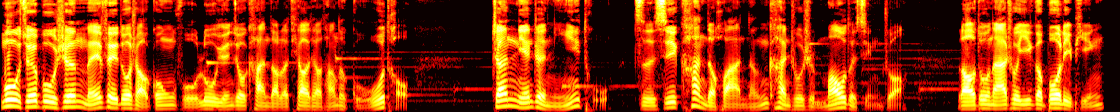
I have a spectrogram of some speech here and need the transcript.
墓穴不深，没费多少功夫，陆云就看到了跳跳糖的骨头。粘黏着泥土，仔细看的话，能看出是猫的形状。老杜拿出一个玻璃瓶，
